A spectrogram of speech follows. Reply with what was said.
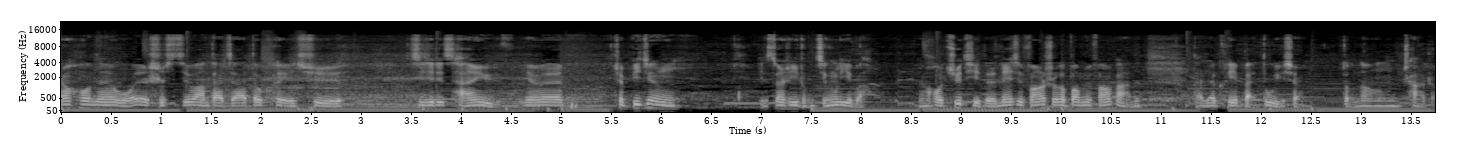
然后呢，我也是希望大家都可以去积极的参与，因为这毕竟也算是一种经历吧。然后具体的联系方式和报名方法呢，大家可以百度一下，都能查着。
